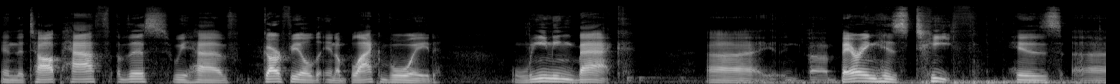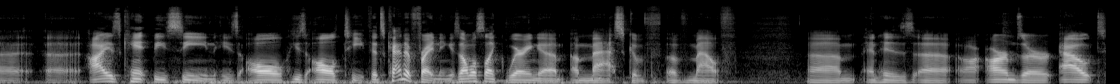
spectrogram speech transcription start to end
in the top half of this, we have Garfield in a black void, leaning back, uh, uh, baring his teeth. His uh, uh, eyes can't be seen. He's all he's all teeth. It's kind of frightening. It's almost like wearing a, a mask of of mouth um, and his uh, arms are out,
